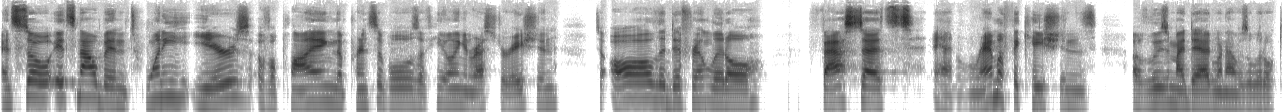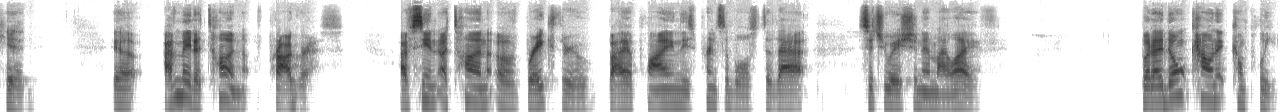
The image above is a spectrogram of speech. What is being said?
And so it's now been 20 years of applying the principles of healing and restoration to all the different little facets and ramifications of losing my dad when I was a little kid. I've made a ton of progress. I've seen a ton of breakthrough by applying these principles to that situation in my life. But I don't count it complete,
